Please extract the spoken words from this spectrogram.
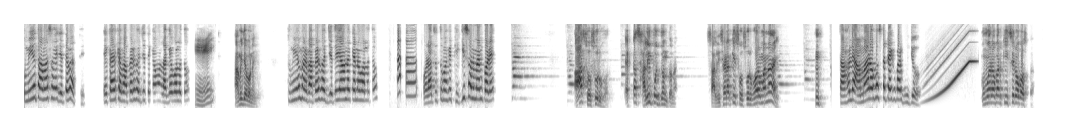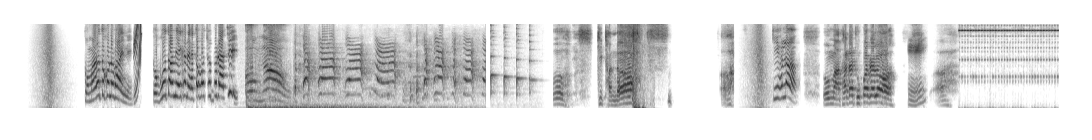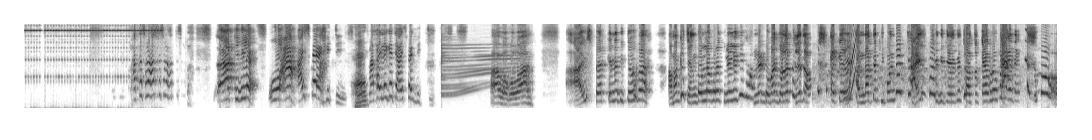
তুমিও তো আমার সঙ্গে যেতে পারতে। একা একা বাপের ঘর যেতে কেমন লাগে বলো তো? আমি যাব না। তুমি আমার বাপের ঘর যেতে যাও না কেন বলো তো? ওরা তো তোমাকে ঠিকই সম্মান করে। আর শ্বশুর ঘর একটা শালি পর্যন্ত না শালি ছাড়া কি শ্বশুর ঘর মানায়? তাহলে আমার অবস্থাটা একবার বুঝো। তোমার আবার কিসের অবস্থা? তোমারও তো কোনো ভাই নেই। তবুও তো আমি এখানে এত বছর ধরে আছি। ও কি ঠান্ডা। কি হলো? ও মাথাটা ঠুকা গেল। হাতে হাতে হাতে আহ, কি দিলে? ও আহ আইস প্যাক দিচ্ছি। মাথায় লেগেছে আইস প্যাক দিচ্ছি। আ ভগবান। আইস প্যাক কেন দিতে হবে? আমাকে চ্যাংদোল্লা করে তুলে নিয়ে গিয়ে সামনের ডোবার জলে ফেলে দাও। ঠান্ডাতে জীবনটা আইস প্যাক দিতে এসে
